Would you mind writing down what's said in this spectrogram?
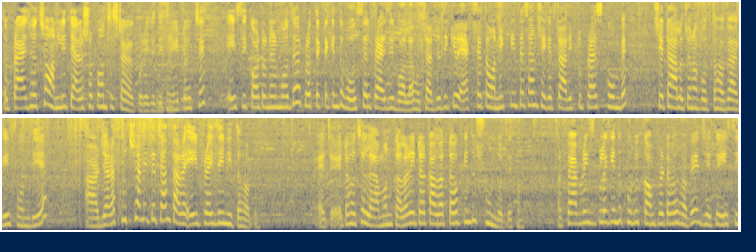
তো প্রাইস হচ্ছে অনলি তেরোশো পঞ্চাশ টাকা করে যে দেখুন এটা হচ্ছে এসি কটনের মধ্যে, প্রত্যেকটা কিন্তু হোলসেল প্রাইসই বলা হচ্ছে। আর যদি কেউ একসাথে অনেক নিতে চান, সেক্ষেত্রে আরেকটু প্রাইস কমবে, সেটা আলোচনা করতে হবে আগেই ফোন দিয়ে। আর যারা খুচরা নিতে চান, তারা এই প্রাইসেই নিতে হবে। এই যে, এটা হচ্ছে লেমন কালার এটার কালারটাও কিন্তু সুন্দর, দেখুন। আর ফ্যাব্রিক্সগুলো কিন্তু খুবই কমফোর্টেবল হবে, যেহেতু এসি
